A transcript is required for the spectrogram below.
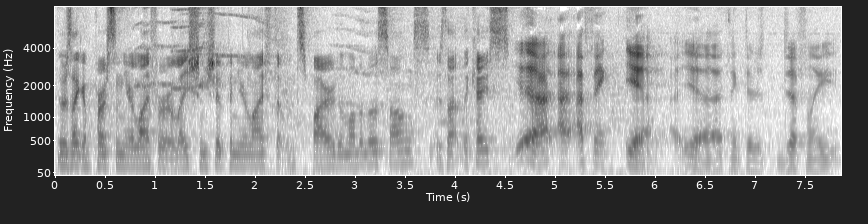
there was like a person in your life or relationship in your life that inspired a lot of those songs. Is that the case? Yeah, I, I think yeah, yeah. I think there's definitely,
